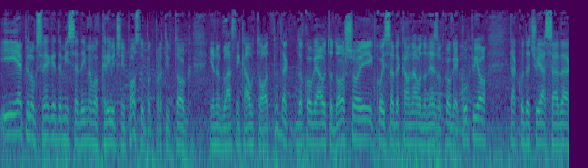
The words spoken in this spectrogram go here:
i epilog svega je da mi sada imamo krivični postupak protiv tog jednog vlasnika auto otpada do koga je auto došao i koji sada kao navodno ne zna od koga je kupio tako da ću ja sada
